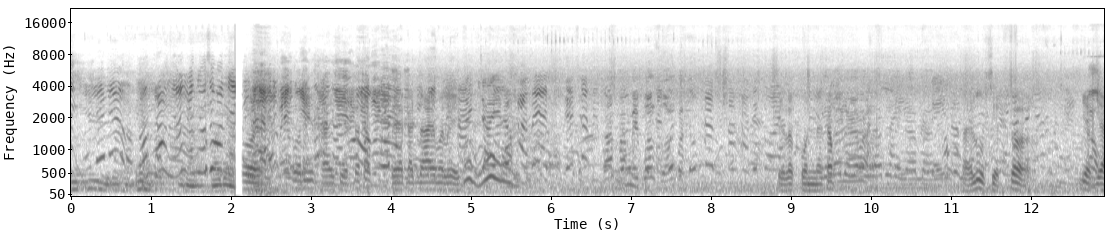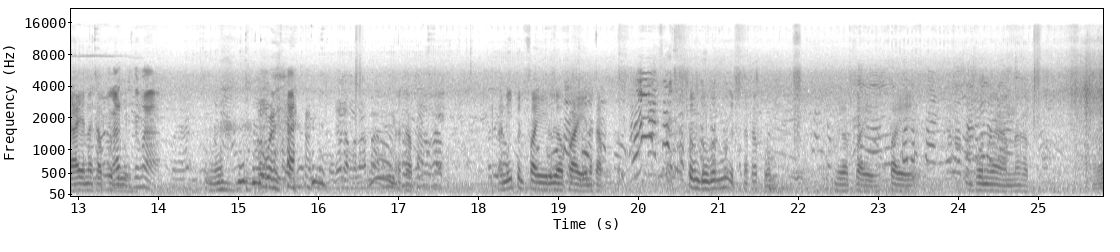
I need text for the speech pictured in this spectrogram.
ยตั ตัวนี้ถ่ายเสร็จนะครับแต่กระจายมาเลยแต่ละคนนะครับถ่ายรูปเสร็จก็แยกย้ายนะครับพอดีนะครับ อันนี้เป็นไฟเรือไฟนะครับ ต้องดูมันมืดๆนะครับผมเรือไฟไฟเป็นพลงามนะครับโอ้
